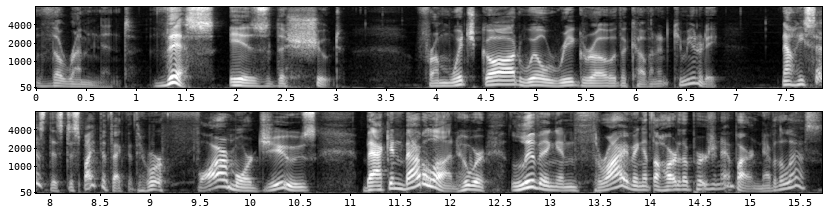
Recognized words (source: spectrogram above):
the remnant. This is the shoot from which God will regrow the covenant community. Now, he says this despite the fact that there were far more Jews back in Babylon who were living and thriving at the heart of the Persian Empire. Nevertheless,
